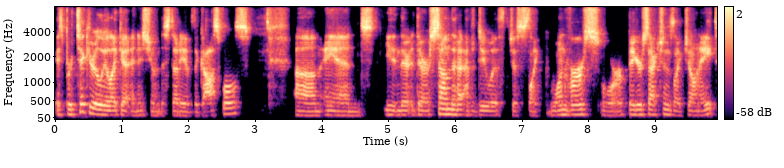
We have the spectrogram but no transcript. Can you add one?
it's particularly like a, an issue in the study of the Gospels. Um, and there, there are some that have to do with just like one verse or bigger sections like John 8.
